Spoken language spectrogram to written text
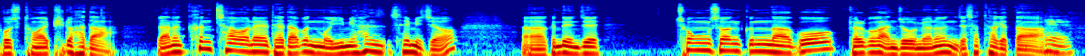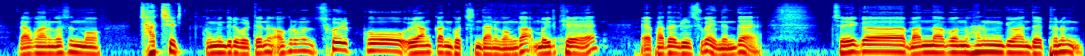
보수 통합이 필요하다라는 큰 차원의 대답은 뭐 이미 한 셈이죠. 아, 근데 이제 총선 끝나고 결과가 안 좋으면은 이제 사퇴하겠다라고 네. 하는 것은 뭐 자칫 국민들이 볼 때는 어 그러면 소 잃고 외양간 고친다는 건가 뭐 이렇게 예, 받아들일 수가 있는데 제가 만나본 한교안 대표는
